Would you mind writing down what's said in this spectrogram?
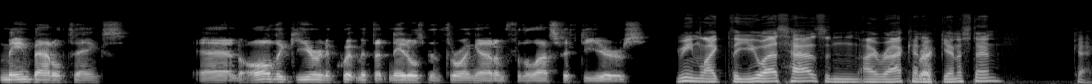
main battle tanks, and all the gear and equipment that NATO's been throwing at them for the last 50 years. You mean like the U.S. has in Iraq and right. Afghanistan? Okay.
